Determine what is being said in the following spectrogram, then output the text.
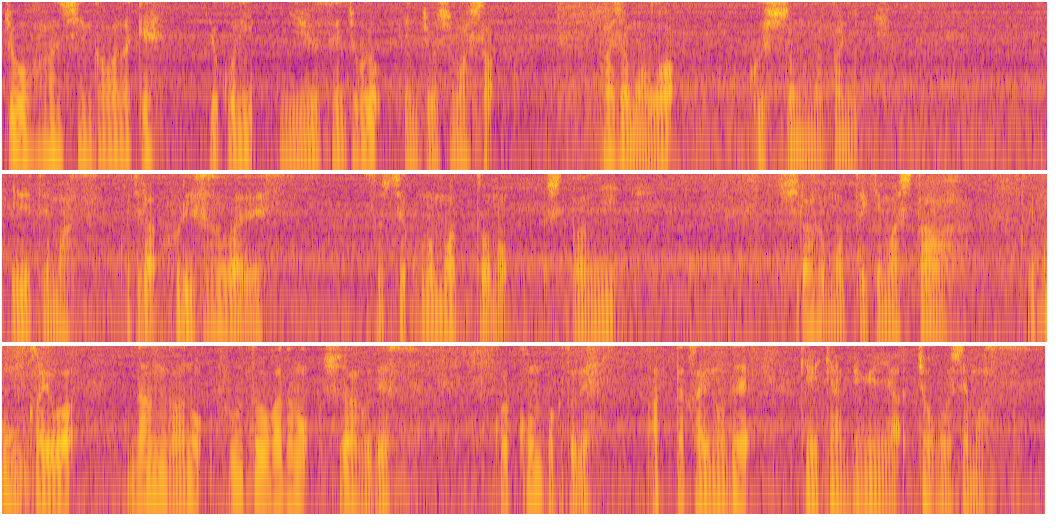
上半身側だけ横に20センチほど延長しました。パジャマはクッションの中に入れてます。こちらフリース素材です。そしてこのマットの下にシュラフ持ってきました。で今回はナンガの封筒型のシュラフです。これコンパクトであったかいので軽キャンピングには重宝してます。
